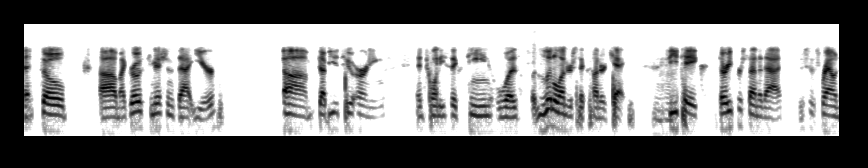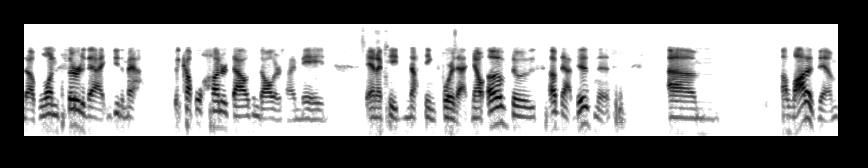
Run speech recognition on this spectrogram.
And so uh, my gross commissions that year, um, W 2 earnings in 2016 was a little under 600K. Mm-hmm. So you take 30% of that, let's just round up, one third of that, you do the math. A couple hundred thousand dollars I made and I paid nothing for that. Now, of those of that business, um, a lot of them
